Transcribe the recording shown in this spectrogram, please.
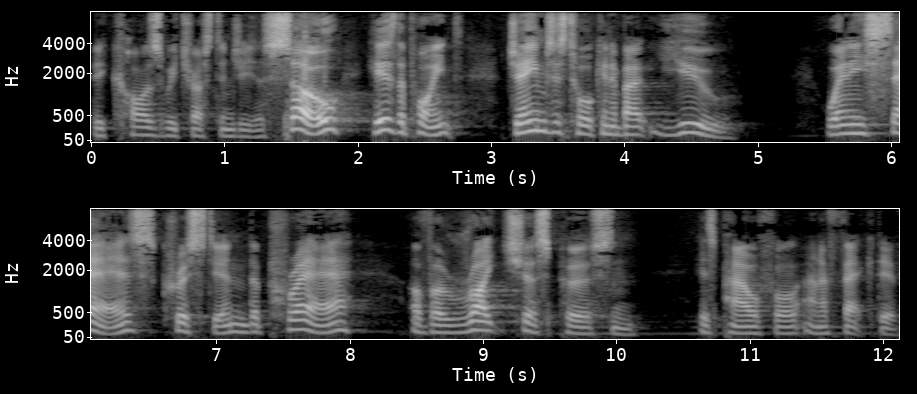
because we trust in Jesus. So, here's the point James is talking about you when he says, Christian, the prayer of a righteous person is powerful and effective.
